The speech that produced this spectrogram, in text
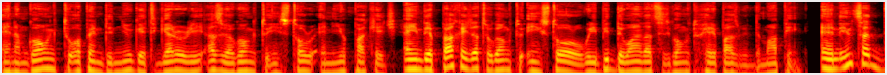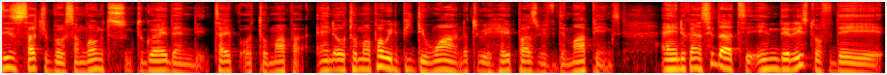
and I'm going to open the NuGet gallery as we are going to install a new package. And the package that we're going to install will be the one that is going to help us with the mapping. And inside this search box, I'm going to, to go ahead and type AutoMapper. And AutoMapper will be the one that will help us with the mappings. And you can see that in the list of the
